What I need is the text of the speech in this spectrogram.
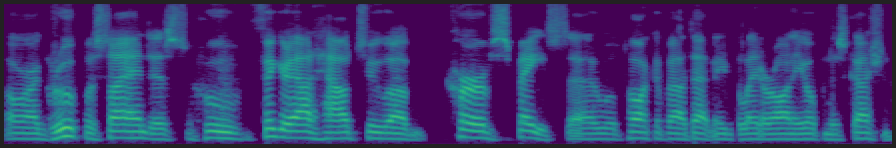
or a group of scientists who figured out how to um, curve space. Uh, we'll talk about that maybe later on in the open discussion.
